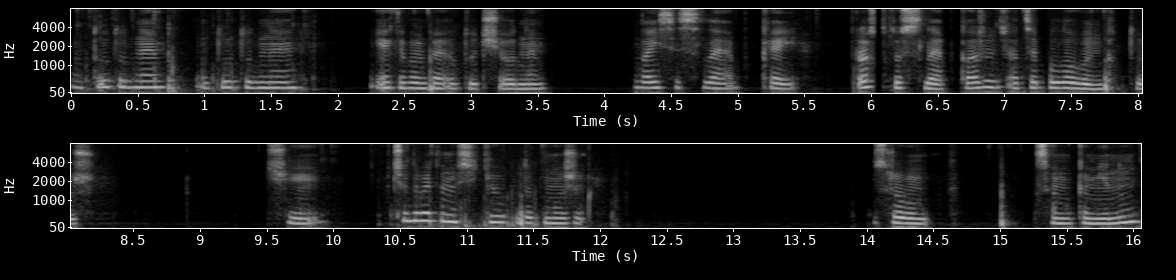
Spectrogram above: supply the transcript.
Отут одне, отут одне. Як я пам'ятаю, тут ще одне. Вейси слеп. Окей. Просто слеп кажуть, а це половинка тож. Чи. Чи давайте на всякий випадок може. Зробимо саме кам'яну.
